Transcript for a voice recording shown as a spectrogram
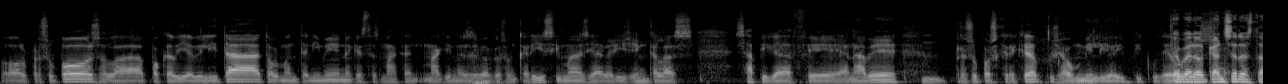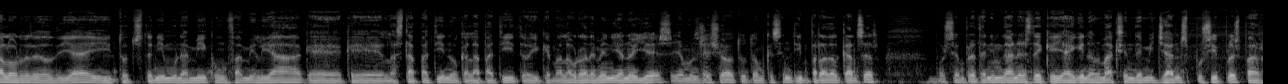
O el pressupost, la poca viabilitat, o el manteniment, aquestes màqui- màquines es veu que són caríssimes, hi ha d'haver-hi gent que les sàpiga fer anar bé, mm. pressupost crec que pujar un milió i pico d'euros. A veure, el càncer està a l'ordre del dia i tots tenim un amic o un familiar que, que l'està patint o que l'ha patit o i que malauradament ja no hi és. Llavors sí. això, tothom que sentim parlar del càncer, doncs sempre tenim ganes de que hi haguin el màxim de mitjans possibles per,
